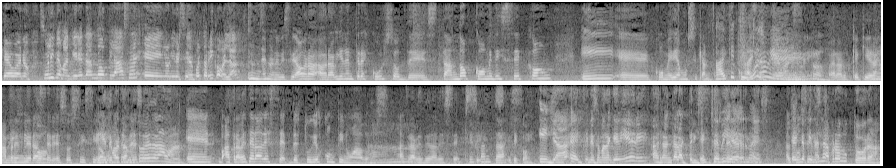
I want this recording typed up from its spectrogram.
Qué bueno. Zuli, te mantienes dando clases en la Universidad de Puerto Rico, ¿verdad? En la universidad ahora, ahora vienen tres cursos de stand-up, comedy, sitcom y eh, comedia musical. Ay, qué cool. Ay, qué bien. Sí, para los que quieran Magnífico. aprender a hacer eso, sí, sí. ¿En el vamos departamento de drama? En- a través de la DECEP, de estudios continuados. Ah. a través de la DECEP. Qué sí, fantástico. sí, sí. Y ya el fin de semana que viene arranca la actriz. Este viernes. Alfonsina Este fin de- es la productora.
